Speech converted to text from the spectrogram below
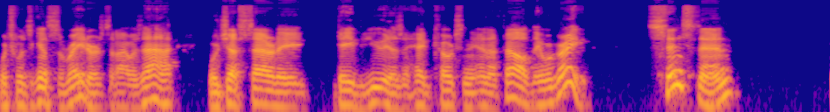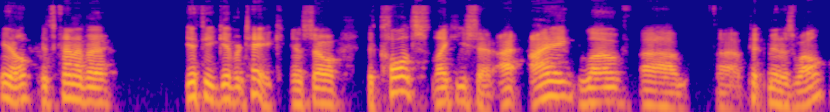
which was against the Raiders that I was at, where Jeff Saturday debuted as a head coach in the NFL, they were great. Since then, you know, it's kind of a iffy give or take. And so the Colts, like you said, I, I love um, uh, Pittman as well.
